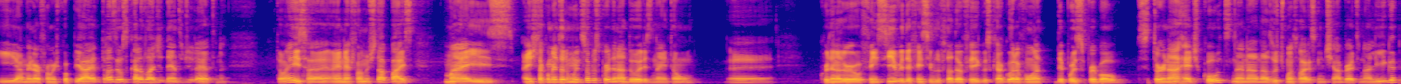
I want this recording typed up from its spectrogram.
E a melhor forma de copiar é trazer os caras lá de dentro direto, né? Então é isso, a a NFL não te dá paz. Mas a gente está comentando muito sobre os coordenadores, né? Então, é, coordenador ofensivo e defensivo do Philadelphia Eagles, que agora vão, depois do Super Bowl, se tornar head coach né, na- nas últimas vagas que a gente tinha aberto na liga,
